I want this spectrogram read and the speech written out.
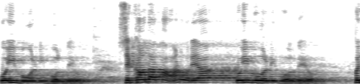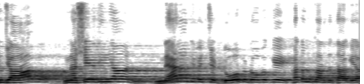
ਕੋਈ ਬੋਲ ਨਹੀਂ ਬੋਲਦੇ ਹੋ ਸਿੱਖਾਂ ਦਾ ਘਾਣ ਹੋ ਰਿਹਾ, ਕੋਈ ਬੋਲ ਨਹੀਂ ਬੋਲਦੇ ਹੋ ਪੰਜਾਬ ਨਸ਼ੇ ਦੀਆਂ ਨਹਿਰਾਂ ਦੇ ਵਿੱਚ ਡੋਬ ਡੋਬ ਕੇ ਖਤਮ ਕਰ ਦਿੱਤਾ ਗਿਆ।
